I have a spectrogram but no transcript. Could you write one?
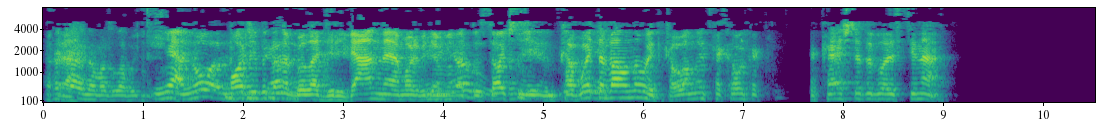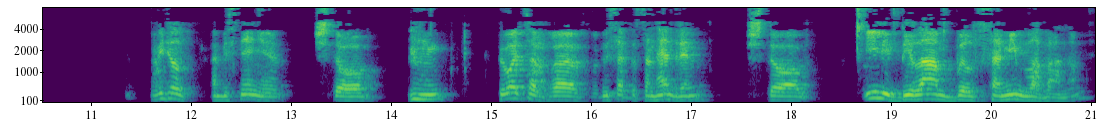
какая она могла быть? Не, ну, может быть, она была деревянная, может быть, она была песочная. Кого это волнует? Кого волнует, какого, как, какая что это была стена? Видел объяснение, что приводится в, в Месахта Санхедрин, что или Билам был самим Лаваном,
